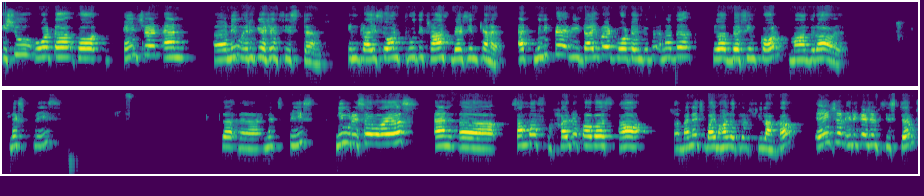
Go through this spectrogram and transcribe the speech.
issue water for ancient and uh, new irrigation systems in dry zone through the Trans-Basin Canal. At Minipe, we divert water into the, another river basin called Maduru. Next, please. The uh, next, please. New reservoirs and uh, some of hydropowers are uh, managed by Mahalettra Sri Lanka. Ancient irrigation systems.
